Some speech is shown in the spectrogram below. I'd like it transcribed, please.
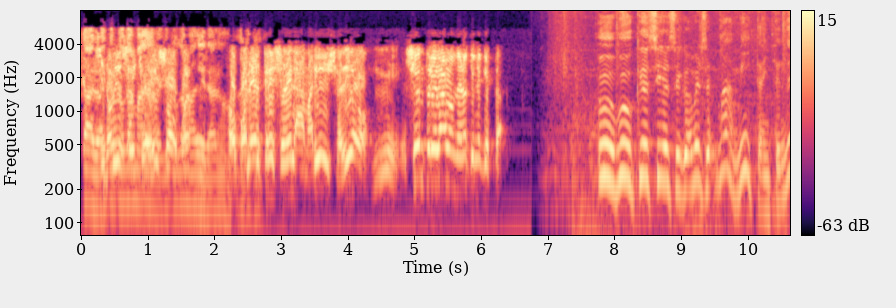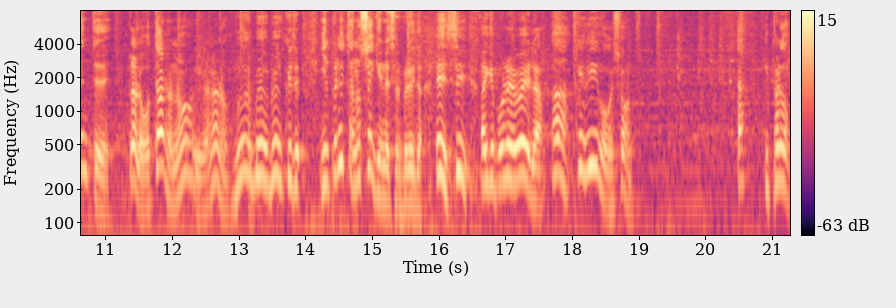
Claro, si no hubiese tocar hecho madera, eso, tocar o, madera, ¿no? o Hay poner que- 13 velas amarillas, Dios. Siempre va donde no tiene que estar. Uh, uh, ¿Qué hacía ese cabeza? Mamita, intendente de. Claro, lo votaron, ¿no? Y ganaron. Ve, ve, ve, ¿qué se- Y el periodista, no sé quién es el periodista. Eh, sí, hay que poner vela. Ah, qué vivo que son. Y perdón,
